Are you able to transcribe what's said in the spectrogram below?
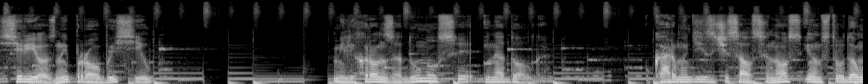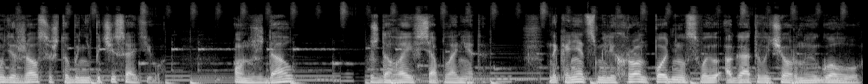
серьезной пробой сил. Мелихрон задумался и надолго. У Кармоди зачесался нос, и он с трудом удержался, чтобы не почесать его. Он ждал, ждала и вся планета. Наконец Мелихрон поднял свою агатово-черную голову.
